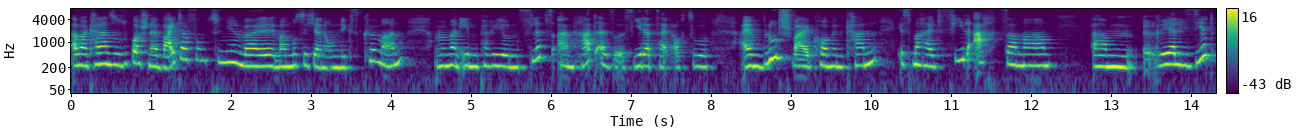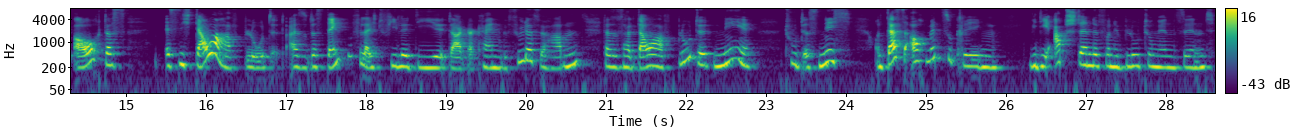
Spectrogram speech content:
Aber man kann dann so super schnell weiter funktionieren, weil man muss sich ja nur um nichts kümmern. Und wenn man eben Perioden-Slips anhat, also es jederzeit auch zu einem Blutschwall kommen kann, ist man halt viel achtsamer, ähm, realisiert auch, dass es nicht dauerhaft blutet. Also das denken vielleicht viele, die da gar kein Gefühl dafür haben, dass es halt dauerhaft blutet. Nee, tut es nicht. Und das auch mitzukriegen, wie die Abstände von den Blutungen sind,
